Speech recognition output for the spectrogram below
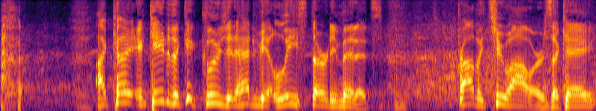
I came to the conclusion it had to be at least 30 minutes. Probably two hours, okay?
